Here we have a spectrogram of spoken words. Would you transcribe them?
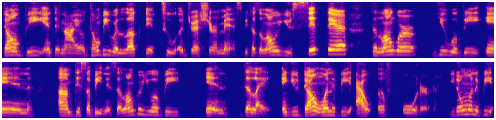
Don't be in denial. Don't be reluctant to address your mess because the longer you sit there, the longer you will be in um, disobedience. The longer you will be in delay and you don't want to be out of order. You don't want to be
